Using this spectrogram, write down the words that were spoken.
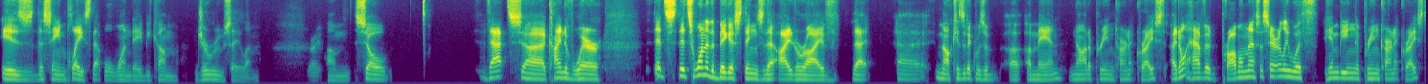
is the same place that will one day become Jerusalem. Right. Um, so that's uh, kind of where it's it's one of the biggest things that I derive that uh, Melchizedek was a, a, a man, not a pre-incarnate Christ. I don't have a problem necessarily with him being a pre-incarnate Christ,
